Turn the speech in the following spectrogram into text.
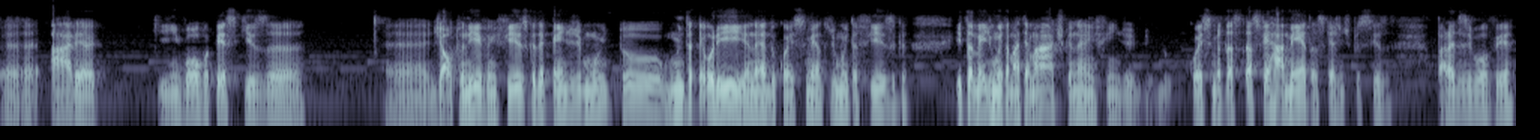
é, área que envolva pesquisa é, de alto nível em física depende de muito, muita teoria, né, do conhecimento de muita física e também de muita matemática, né, enfim, de, de conhecimento das, das, ferramentas que a gente precisa para desenvolver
